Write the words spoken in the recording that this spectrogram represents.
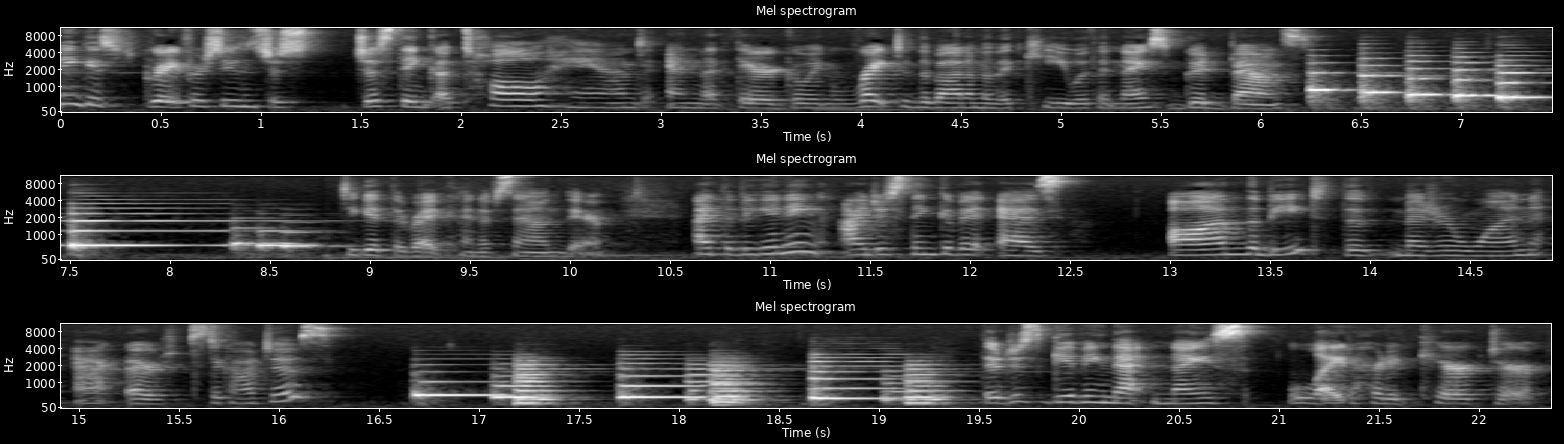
think it's great for students just just think a tall hand and that they're going right to the bottom of the key with a nice good bounce to get the right kind of sound there. At the beginning, I just think of it as on the beat, the measure one or staccatos. They're just giving that nice light-hearted character.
